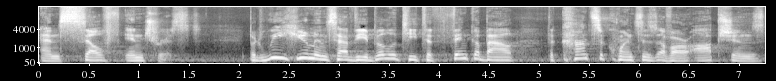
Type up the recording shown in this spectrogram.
and self interest. But we humans have the ability to think about the consequences of our options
